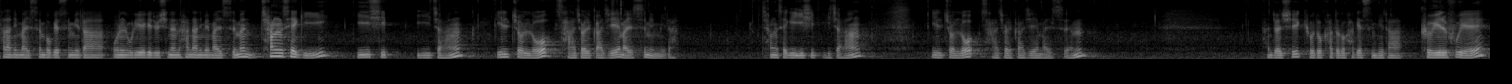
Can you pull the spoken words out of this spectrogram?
하나님 말씀 보겠습니다. 오늘 우리에게 주시는 하나님의 말씀은 창세기 22장 1절로 4절까지의 말씀입니다. 창세기 22장 1절로 4절까지의 말씀 한 절씩 교독하도록 하겠습니다. 그 일 후에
